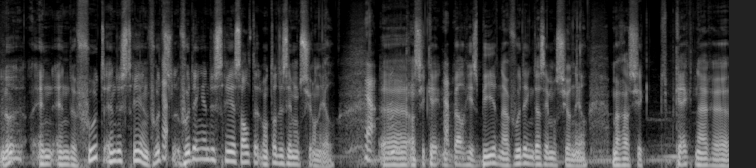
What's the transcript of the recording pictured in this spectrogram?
of- In, in de food-industrie, en voed- voedingindustrie is altijd, want dat is emotioneel. ja. Eh, oké. Als je kijkt naar Ja. Belgisch bier, naar voeding, dat is emotioneel. Maar als je kijkt naar eh,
